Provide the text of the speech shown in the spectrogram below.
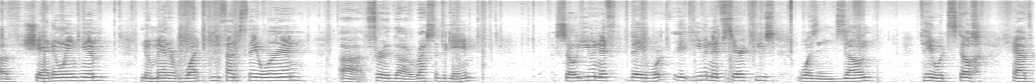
of shadowing him no matter what defense they were in uh, for the rest of the game. So even if they were, even if Syracuse was in zone, they would still have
